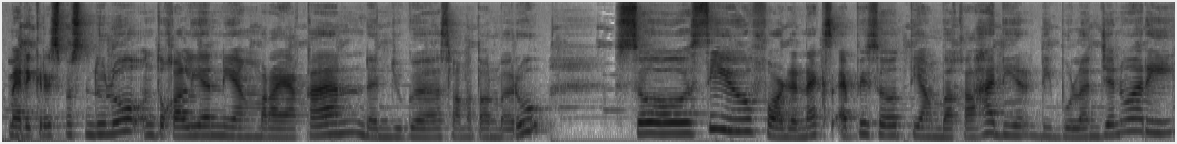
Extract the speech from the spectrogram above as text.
Merry Christmas dulu untuk kalian yang merayakan dan juga selamat tahun baru. So, see you for the next episode yang bakal hadir di bulan Januari.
